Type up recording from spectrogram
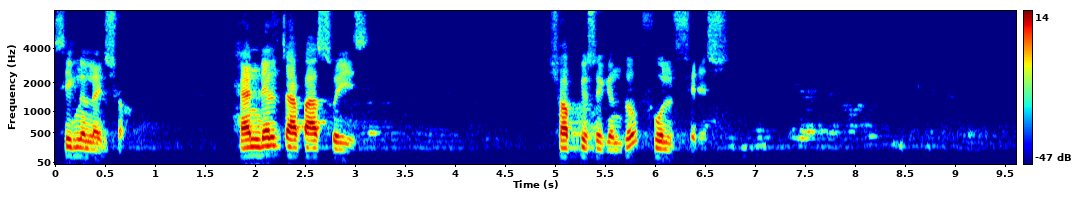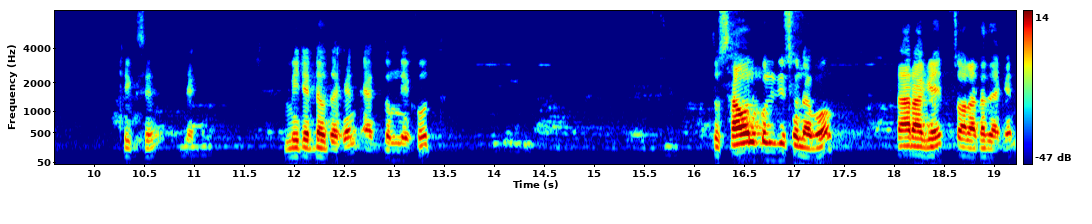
সিগন্যাল লাইট সহ। হ্যান্ডেল, চাপা, সুইচ, সবকিছু কিন্তু ফুল ফ্রেশ। ঠিক আছে দেখেন মিটারটাও দেখেন, একদম নিখুঁত। তো সাউন্ড কোয়ালিটি শোনাবো, তার আগে চলাটা দেখেন।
